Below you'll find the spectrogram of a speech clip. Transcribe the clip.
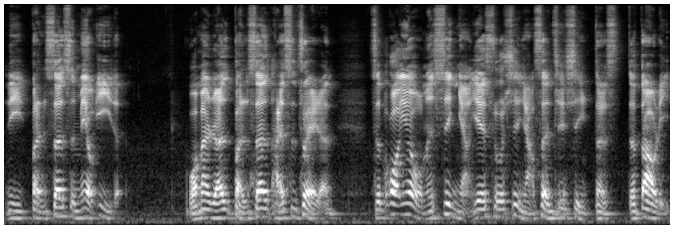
你本身是没有义的。我们人本身还是罪人，只不过因为我们信仰耶稣，信仰圣经信的的道理。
